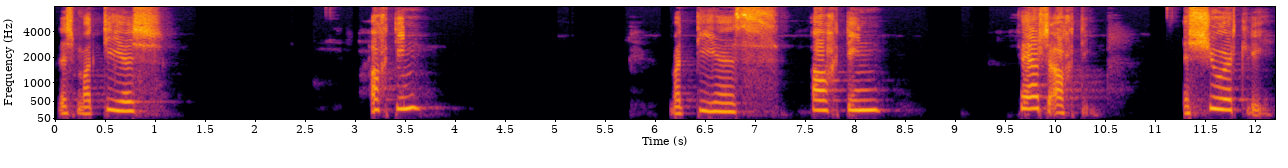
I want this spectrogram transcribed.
Dis Matteus 18 Matteus 18 vers 18 Assuredly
